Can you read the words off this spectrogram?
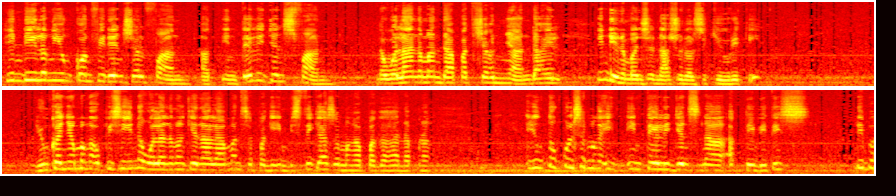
hindi lang yung confidential fund at intelligence fund na wala naman dapat siya niyan dahil hindi naman siya national security. Yung kanyang mga opisina, wala namang kinalaman sa pag-iimbestiga sa mga paghahanap ng yung tungkol sa mga in- intelligence na activities. Di ba?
